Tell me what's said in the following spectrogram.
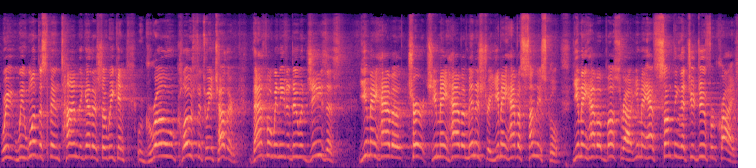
We, we want to spend time together so we can grow closer to each other. That's what we need to do with Jesus. You may have a church, you may have a ministry, you may have a Sunday school, you may have a bus route, you may have something that you do for Christ.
